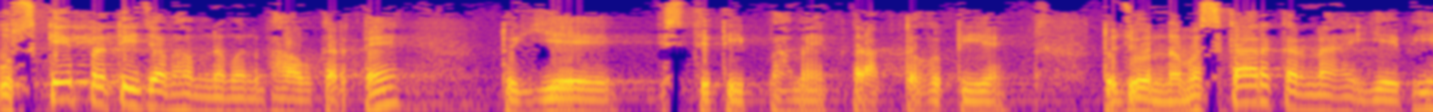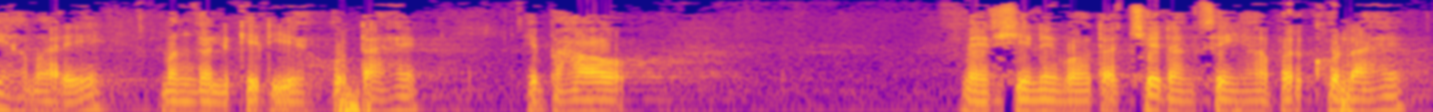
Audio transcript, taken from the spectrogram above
उसके प्रति जब हम नमन भाव करते हैं तो ये स्थिति हमें प्राप्त होती है। तो जो नमस्कार करना है, ये भी हमारे मंगल के लिए होता है। ये भाव महर्षि ने बहुत अच्छे ढंग से यहाँ पर खोला है।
